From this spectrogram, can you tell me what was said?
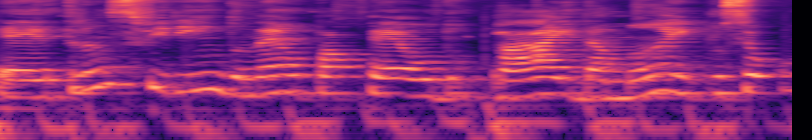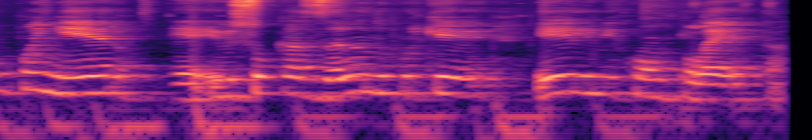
é, transferindo né, o papel do pai, da mãe, para o seu companheiro. É, eu estou casando porque ele me completa.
